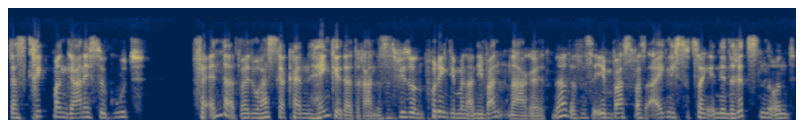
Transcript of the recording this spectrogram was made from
das kriegt man gar nicht so gut verändert, weil du hast gar keinen Henkel da dran. Das ist wie so ein Pudding, den man an die Wand nagelt. Ne? Das ist eben was, was eigentlich sozusagen in den Ritzen und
